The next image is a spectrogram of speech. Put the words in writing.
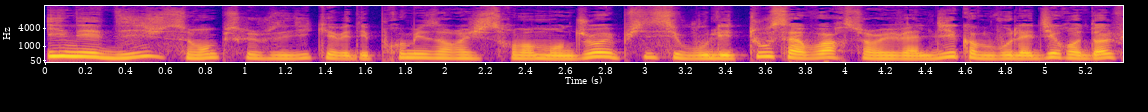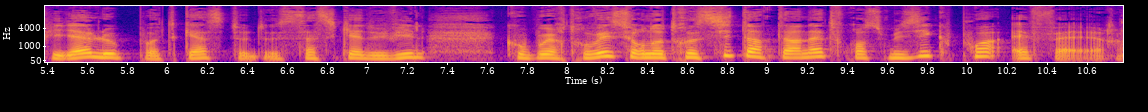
inédit justement, puisque je vous ai dit qu'il y avait des premiers enregistrements mondiaux. Et puis si vous voulez tout savoir sur Vivaldi, comme vous l'a dit Rodolphe, il y a le podcast de Saskia Deville que vous pouvez retrouver sur notre site internet francemusique.fr.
